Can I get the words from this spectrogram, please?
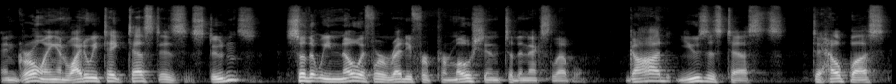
and growing. And why do we take tests as students? So that we know if we're ready for promotion to the next level. God uses tests to help us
